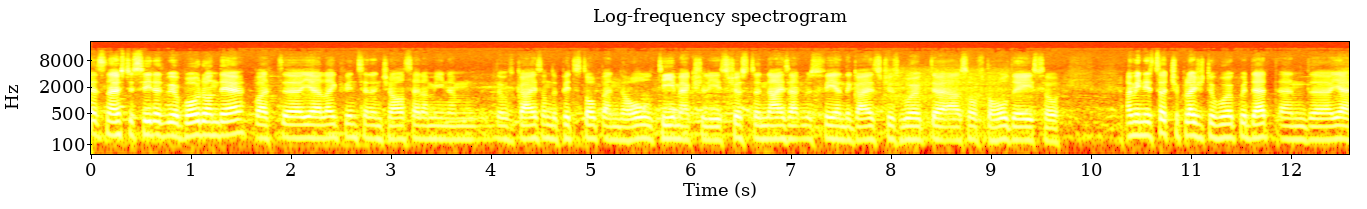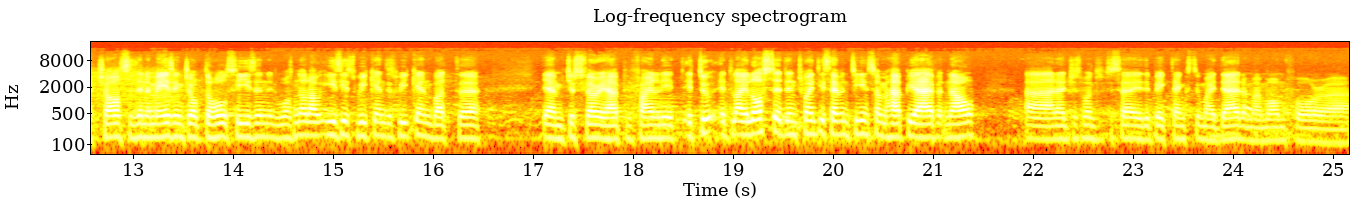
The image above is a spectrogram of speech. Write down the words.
it's nice to see that we are both on there. But uh, yeah, like Vincent and Charles said, I mean, um, those guys on the pit stop and the whole team actually, it's just a nice atmosphere, and the guys just worked their ass off the whole day. So. I mean, it's such a pleasure to work with that, and uh, yeah, Charles did an amazing job the whole season. It was not our easiest weekend this weekend, but uh, yeah, I'm just very happy. Finally, it, it, it I lost it in 2017, so I'm happy I have it now. Uh, and I just wanted to say the big thanks to my dad and my mom for uh,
